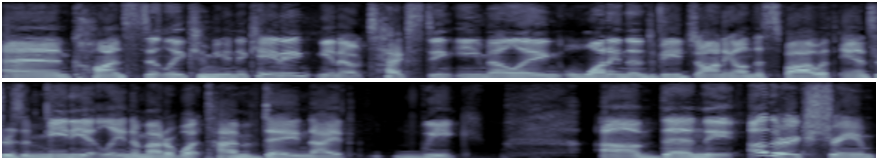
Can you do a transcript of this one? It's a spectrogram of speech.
and constantly communicating, you know, texting, emailing, wanting them to be Johnny on the spot with answers immediately, no matter what time of day, night, week. Um, then the other extreme,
